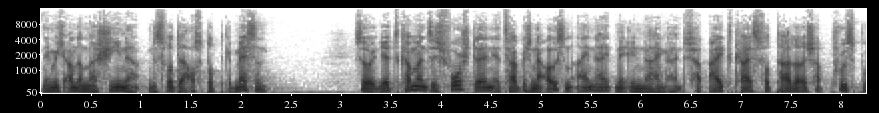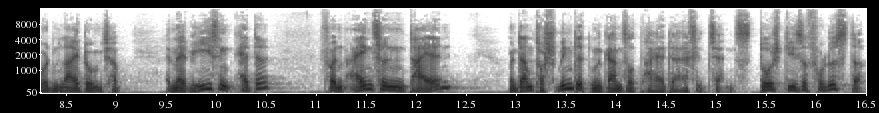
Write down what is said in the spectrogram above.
nämlich an der Maschine. Und das wird ja auch dort gemessen. So, jetzt kann man sich vorstellen, jetzt habe ich eine Außeneinheit, eine Inneneinheit. Ich habe Altkreisverteiler, ich habe Fußbodenleitung, ich habe eine Riesenkette von einzelnen Teilen und dann verschwindet ein ganzer Teil der Effizienz durch diese Verluste.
